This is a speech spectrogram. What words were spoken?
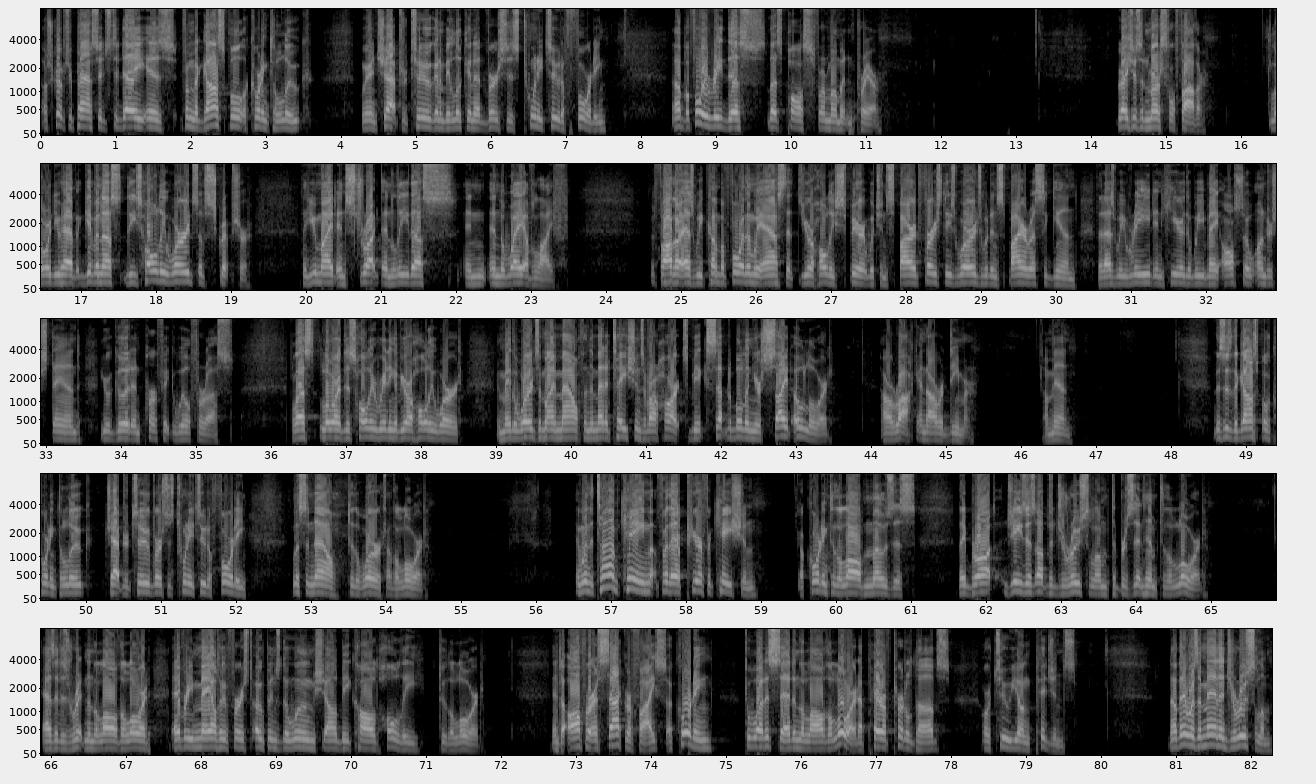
Our scripture passage today is from the Gospel according to Luke. We're in chapter 2, going to be looking at verses 22 to 40. Uh, before we read this, let's pause for a moment in prayer. Gracious and merciful Father, Lord, you have given us these holy words of Scripture that you might instruct and lead us in, in the way of life. But Father, as we come before them, we ask that your Holy Spirit, which inspired first these words, would inspire us again, that as we read and hear, that we may also understand your good and perfect will for us. Bless, Lord, this holy reading of your holy word, and may the words of my mouth and the meditations of our hearts be acceptable in your sight, O Lord, our rock and our redeemer. Amen. This is the gospel according to Luke, chapter 2, verses 22 to 40. Listen now to the word of the Lord. And when the time came for their purification, according to the law of Moses, they brought Jesus up to Jerusalem to present him to the Lord. As it is written in the law of the Lord, every male who first opens the womb shall be called holy to the Lord, and to offer a sacrifice according to what is said in the law of the Lord a pair of turtle doves or two young pigeons. Now there was a man in Jerusalem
